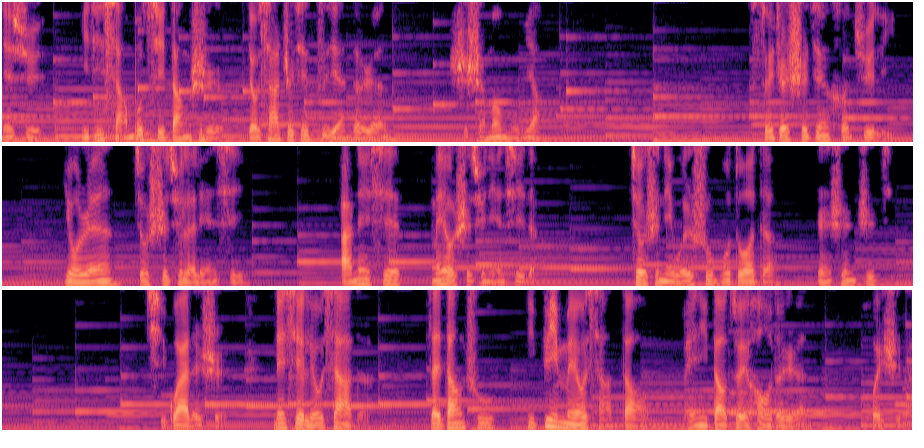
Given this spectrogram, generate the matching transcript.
也许已经想不起当时留下这些字眼的人是什么模样。随着时间和距离，有人就失去了联系，而那些没有失去联系的，就是你为数不多的人生知己。奇怪的是，那些留下的，在当初你并没有想到陪你到最后的人会是他。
